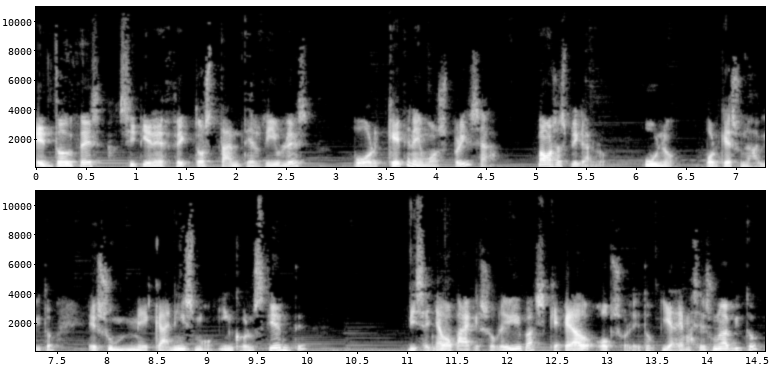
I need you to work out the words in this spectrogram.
entonces, si tiene efectos tan terribles, ¿Por qué tenemos prisa? Vamos a explicarlo. Uno, porque es un hábito. Es un mecanismo inconsciente diseñado para que sobrevivas que ha quedado obsoleto. Y además es un hábito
